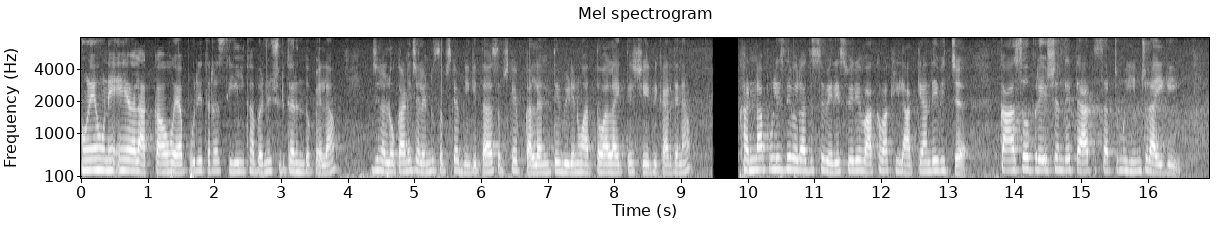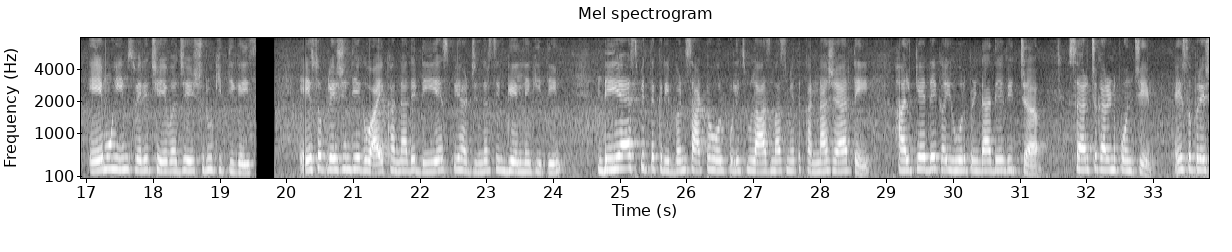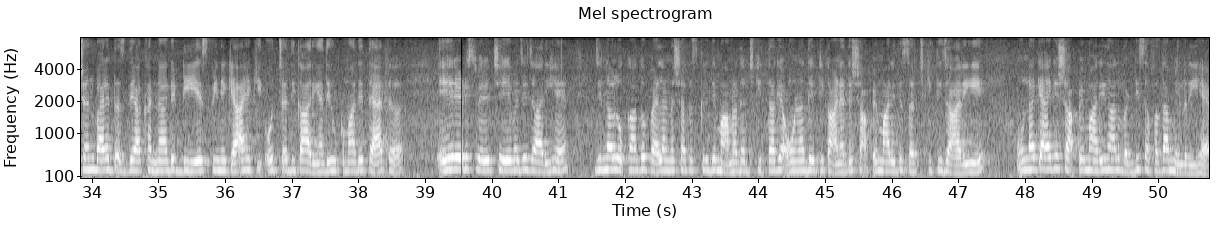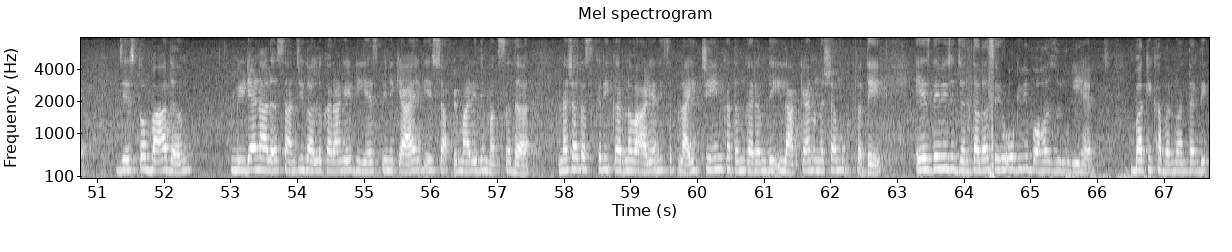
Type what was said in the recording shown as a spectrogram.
ਹੁਣੇ-ਹੁਣੇ ਇਹ ਇਲਾਕਾ ਹੋਇਆ, ਪੂਰੀ ਤਰ੍ਹਾਂ ਸੀਲ ਖਬਰ ਨੂੰ ਸ਼ੁਰੂ ਕਰਨ ਤੋਂ ਪਹਿਲਾਂ, ਜਿਨ੍ਹਾਂ ਲੋਕਾਂ ਨੇ ਚੈਨਲ ਨੂੰ ਸਬਸਕ੍ਰਾਈਬ ਨਹੀਂ ਕੀਤਾ ਸਬਸਕ੍ਰਾਈਬ ਕਰ ਲੈਣ ਤੇ ਵੀਡੀਓ ਨੂੰ ਅੱਧ ਤੋਂ ਵੱਧ ਲਾਈਕ ਤੇ ਸ਼ੇਅਰ ਵੀ ਕਰ ਦੇਣਾ। ਖੰਨਾ ਪੁਲਿਸ ਦੇ ਵੱਲੋਂ ਅੱਜ ਸਵੇਰੇ ਸਵੇਰੇ ਵੱਖ-ਵੱਖ ਇਲਾਕਿਆਂ ਦੇ ਵਿੱਚ ਕਾਸ ਆਪਰੇਸ਼ਨ ਦੇ ਤਹਿਤ ਸਰਚ ਮੁਹਿੰਮ ਚਲਾਈ ਗਈ। ਇਹ ਮੁਹਿੰਮ ਸਵੇਰੇ 6 ਵਜੇ ਸ਼ੁਰੂ ਕੀਤੀ ਗਈ ਸੀ। ਇਸ ਆਪਰੇਸ਼ਨ ਦੀ ਅਗਵਾਈ ਖੰਨਾ ਦੇ ਡੀਐਸਪੀ ਹਰਜਿੰਦਰ ਸਿੰਘ ਗਿੱਲ ਨੇ ਕੀਤੀ। ਡੀਐਸਪੀ ਤਕਰੀਬਨ 60 ਹੋਰ ਪੁਲਿਸ ਮੁਲਾਜ਼ਮਾਂ ਸਮੇਤ ਖੰਨਾ ਸ਼ਹਿਰ ਤੇ ਹਲਕੇ ਦੇ ਕਈ ਹੋਰ ਪਿੰਡਾਂ ਦੇ ਵਿੱਚ ਸਰਚ ਕਰਨ ਪਹੁੰਚੇ। ਇਸ ਆਪਰੇਸ਼ਨ ਬਾਰੇ ਦੱਸਦਿਆਂ ਖੰਨਾ ਦੇ ਡੀਐਸਪੀ ਨੇ ਕਿਹਾ ਹੈ ਕਿ ਉੱਚ ਅਧਿਕਾਰੀਆਂ ਦੇ ਹੁਕਮਾਂ ਦੇ ਤਹਿਤ ਇਹ ਰੇਡ ਸਵੇਰੇ 6 ਵਜੇ ਜਾਰੀ ਹੈ, ਜਿਨ੍ਹਾਂ ਲੋਕਾਂ ਤੋਂ ਪਹਿਲਾਂ ਨਸ਼ਾ ਤਸਕਰੀ ਦੇ ਮਾਮਲਾ ਦਰਜ ਕੀਤਾ ਗਿਆ। ਉਹਨਾਂ ਦੇ ਟਿਕਾਣਿਆਂ ਤੇ ਛਾਪੇਮਾਰੀ ਤੇ ਸਰਚ ਕੀਤੀ ਜਾ ਰਹੀ ਹੈ। ਉਹਨਾਂ ਕਿਹਾ ਹੈ ਕਿ ਛਾਪੇਮਾਰੀ ਨਾਲ ਵੱਡੀ ਸਫਲਤਾ ਮਿਲ ਰਹੀ ਹੈ। ਜਿਸ ਤੋਂ ਬਾਅਦ ਮੀਡੀਆ ਨਾਲ ਸਾਂਝੀ ਗੱਲ ਕਰਾਂਗੇ। ਡੀਐਸਪੀ ਨੇ ਕਿਹਾ ਹੈ ਕਿ ਇਸ ਛਾਪੇਮਾਰੀ ਦੇ ਮਕਸਦ ਨਸ਼ਾ ਤਸਕਰੀ ਕਰਨ ਵਾਲਿਆਂ ਦੀ ਸਪਲਾਈ ਚੇਨ ਖਤਮ ਕਰਨ ਦੇ ਇਲਾਕਿਆਂ ਨੂੰ ਨਸ਼ਾ ਮੁਕਤ ਅਤੇ ਇਸ ਦੇ ਵਿੱਚ ਜਨਤਾ ਦਾ ਸਹਿਯੋਗ ਵੀ ਬਹੁਤ ਜ਼ਰੂਰੀ ਹੈ। ਬਾਕੀ ਖਬਰ ਨੂੰ ਅੰਤ ਤੱਕ ਦੇਖ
